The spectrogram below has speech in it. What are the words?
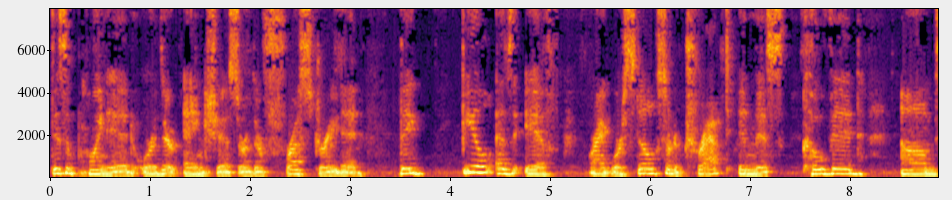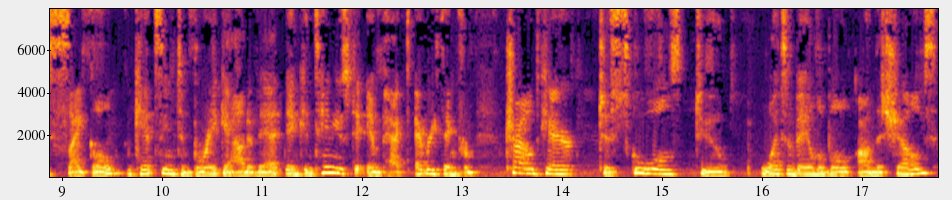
disappointed or they're anxious or they're frustrated. They feel as if, right, we're still sort of trapped in this COVID um, cycle. We can't seem to break out of it. It continues to impact everything from childcare to schools to what's available on the shelves.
